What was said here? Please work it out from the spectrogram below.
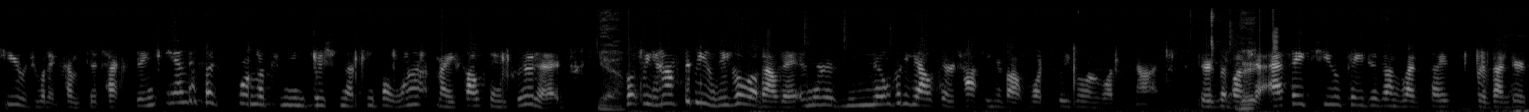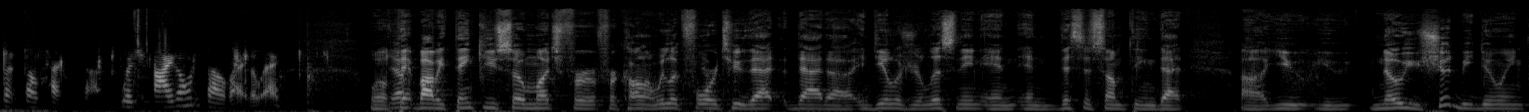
huge when it comes to texting, and it's a form of communication that people want, myself included. Yeah. But we have to be legal about it, and there is nobody out there talking about what's legal and what's not. There's a bunch Very- of FAQ pages on websites for vendors that sell text stuff, which I don't sell, by the way. Well, th- Bobby, thank you so much for, for calling. We look forward to that. That uh, in dealers, you're listening, and, and this is something that uh, you you know you should be doing.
